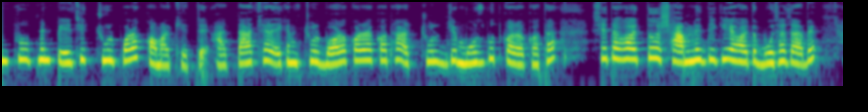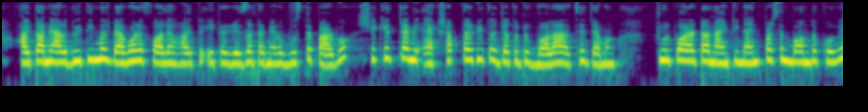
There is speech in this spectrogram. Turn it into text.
ইম্প্রুভমেন্ট পেয়েছি চুল পড়া কমার ক্ষেত্রে। আর তাছাড়া এখানে চুল বড় করার কথা আর চুল যে মজবুত করার কথা, সেটা হয়তো সামনের দিকে হয়তো বোঝা যাবে। হয়তো আমি আরও দুই তিন মাস ব্যবহারের ফলে হয়তো এটার রেজাল্ট আমি আরও বুঝতে পারব। সেক্ষেত্রে আমি এক সপ্তাহের ভিতর যতটুকু বলা আছে, যেমন চুল পড়াটা নাইনটি নাইন পার্সেন্ট বন্ধ করবে,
